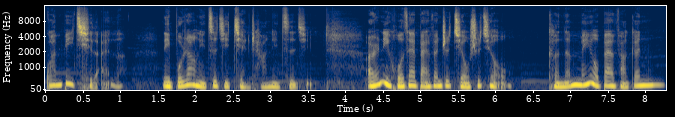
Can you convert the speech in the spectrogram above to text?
关闭起来了，你不让你自己检查你自己，而你活在百分之九十九，可能没有办法跟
